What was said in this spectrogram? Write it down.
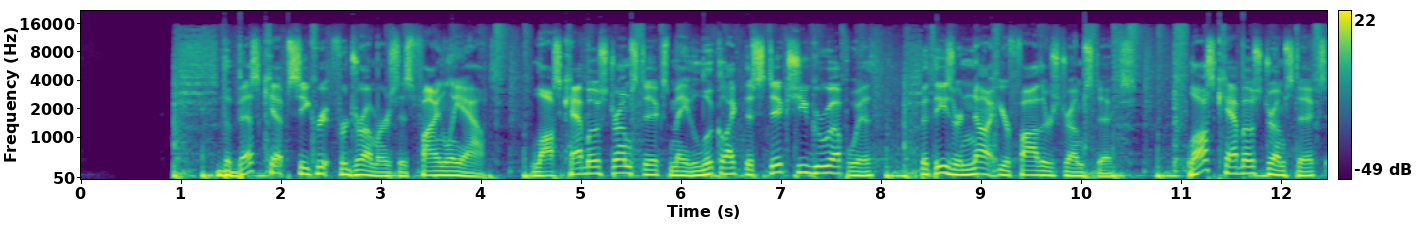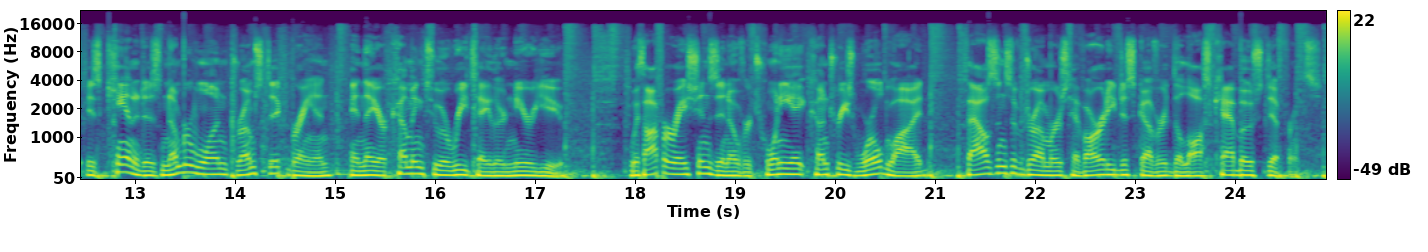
The best kept secret for drummers is finally out. Los Cabos drumsticks may look like the sticks you grew up with, but these are not your father's drumsticks. Los Cabos Drumsticks is Canada's number one drumstick brand, and they are coming to a retailer near you. With operations in over 28 countries worldwide, thousands of drummers have already discovered the Los Cabos difference.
